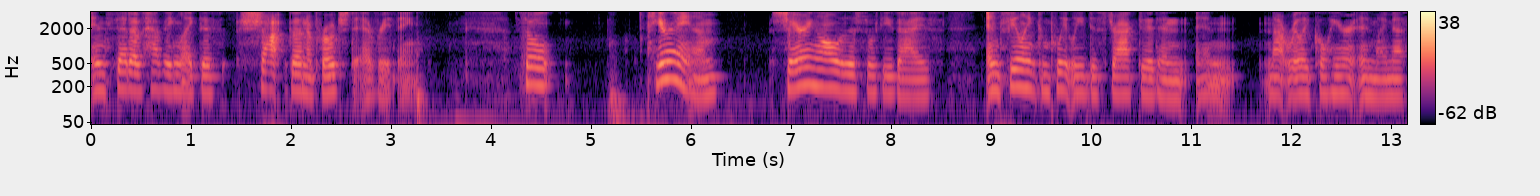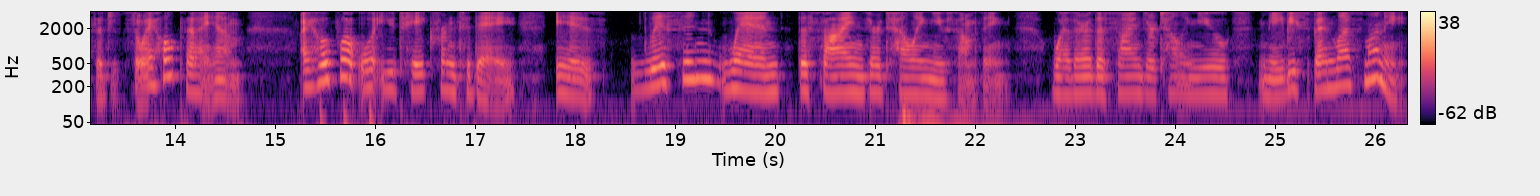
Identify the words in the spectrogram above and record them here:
instead of having like this shotgun approach to everything. So here I am sharing all of this with you guys and feeling completely distracted and, and not really coherent in my message. So I hope that I am. I hope what, what you take from today is listen when the signs are telling you something. Whether the signs are telling you maybe spend less money,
